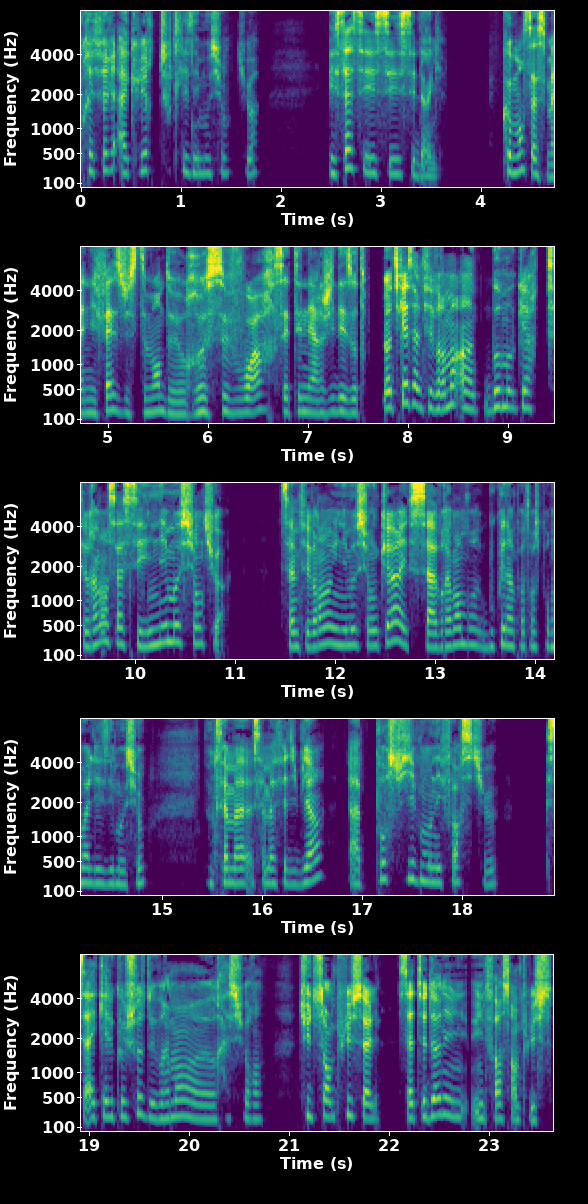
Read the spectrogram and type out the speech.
préférer accueillir toutes les émotions, tu vois. Et ça, c'est dingue. Comment ça se manifeste justement de recevoir cette énergie des autres? En tout cas, ça me fait vraiment un baume au cœur. C'est vraiment ça, c'est une émotion, tu vois. Ça me fait vraiment une émotion au cœur et ça a vraiment beaucoup d'importance pour moi, les émotions. Donc ça m'a fait du bien à poursuivre mon effort, si tu veux. Ça a quelque chose de vraiment euh, rassurant. Tu te sens plus seul. Ça te donne une, force en plus.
